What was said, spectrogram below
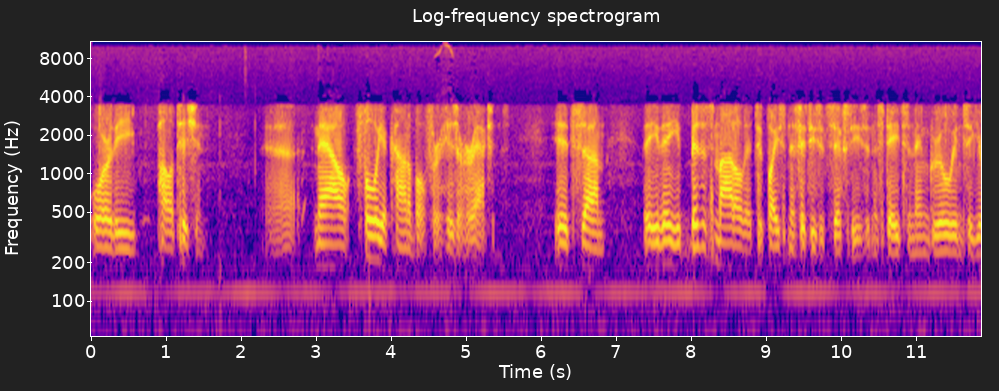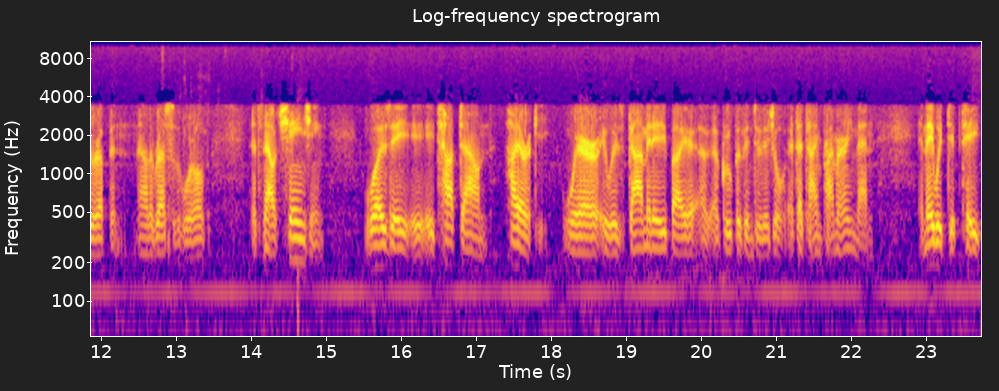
or the politician uh, now fully accountable for his or her actions. It's um, the the business model that took place in the 50s and 60s in the states and then grew into Europe and now the rest of the world that's now changing was a, a, a top-down hierarchy where it was dominated by a, a group of individual at that time primarily men and they would dictate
